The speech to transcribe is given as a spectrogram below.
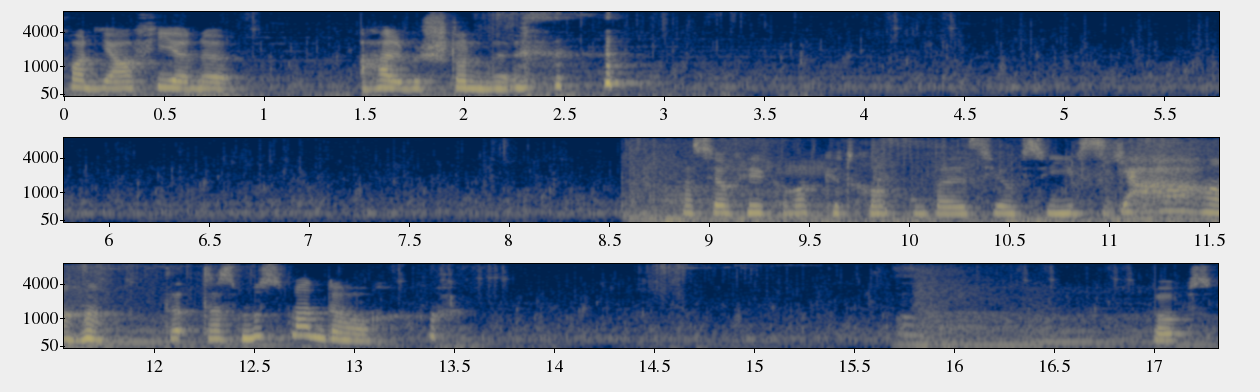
von Jahr 4 eine halbe Stunde. Hast ja auch viel Grog getrunken bei Sea of Thieves. Ja, das muss man doch. Ups.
